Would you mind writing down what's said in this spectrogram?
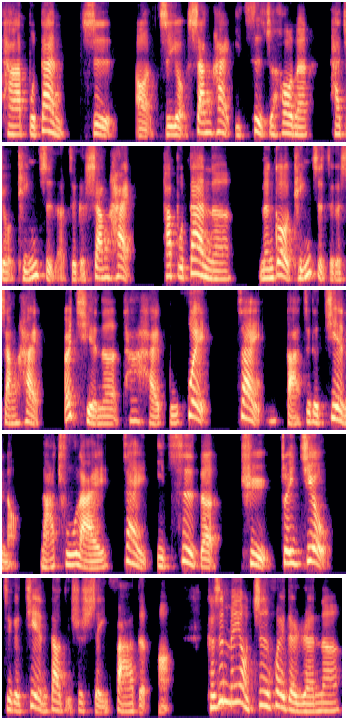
他不但是。啊，只有伤害一次之后呢，他就停止了这个伤害。他不但呢能够停止这个伤害，而且呢，他还不会再把这个剑呢拿出来，再一次的去追究这个剑到底是谁发的啊。可是没有智慧的人呢，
